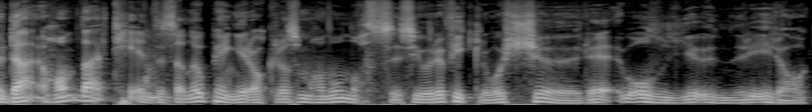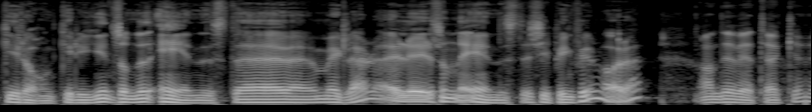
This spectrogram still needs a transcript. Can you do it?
Men der, han der tjente seg noe penger, akkurat som han Onassis gjorde. Fikk lov å kjøre olje under Irak-Iran-krigen som den eneste megleren? Eller som den eneste shippingfirmaen, var det? Ja, Det vet jeg ikke.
